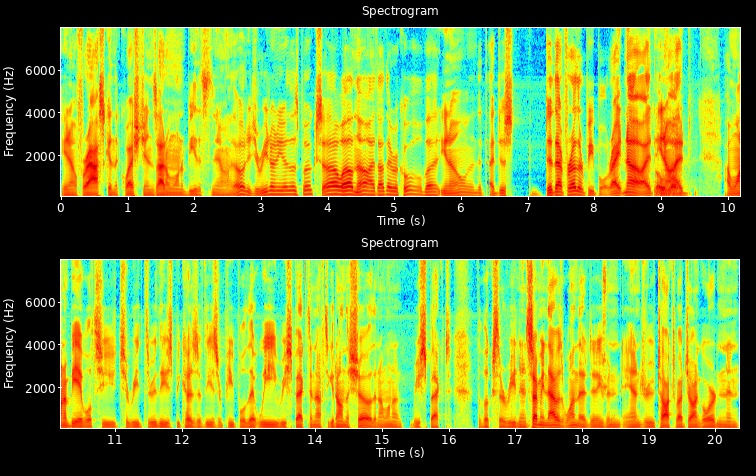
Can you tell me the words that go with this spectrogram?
you know, for asking the questions, I don't want to be this. You know, oh, did you read any of those books? Oh, well, no, I thought they were cool, but you know, I just did that for other people, right? No, I, you oh, know, I I want to be able to to read through these because if these are people that we respect enough to get on the show, then I want to respect the books they're reading. So I mean, that was one that even Andrew talked about Jon Gordon, and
